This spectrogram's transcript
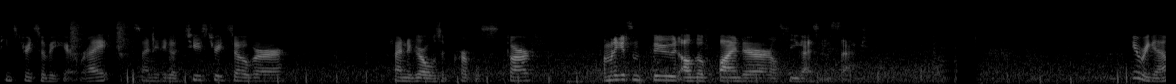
Pink Street's over here, right? So I need to go two streets over. Find a girl with a purple scarf. I'm gonna get some food, I'll go find her, I'll see you guys in a sec. Here we go.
